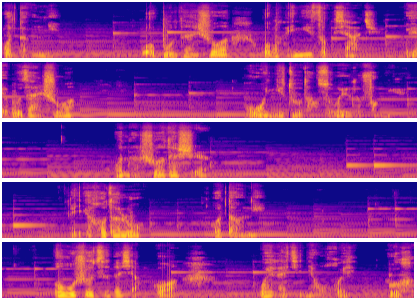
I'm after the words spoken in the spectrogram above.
我等你。我不再说我陪你走下去，我也不再说我为你阻挡所有的风雨。我能说的是，以后的路，我等你。我无数次的想过，未来几年我会如何？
